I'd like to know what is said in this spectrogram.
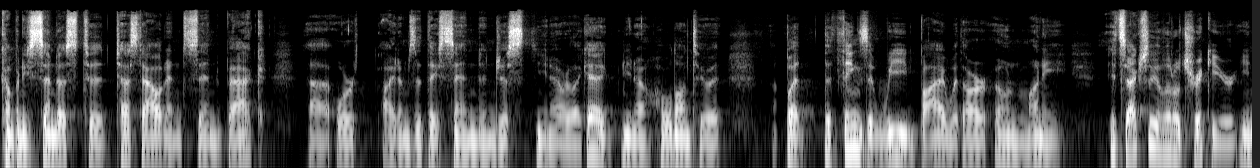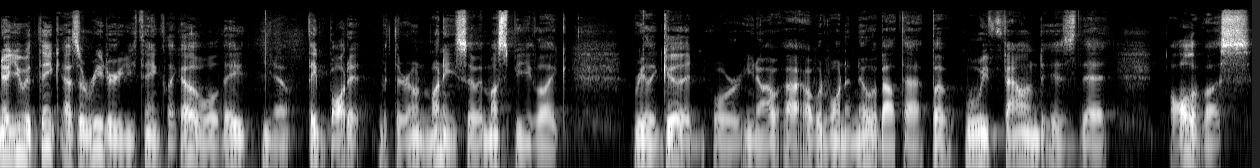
companies send us to test out and send back, uh, or items that they send and just, you know, are like, hey, you know, hold on to it. But the things that we buy with our own money, it's actually a little trickier. You know, you would think as a reader, you think like, oh, well, they, you know, they bought it with their own money, so it must be like really good, or you know, I, I would want to know about that. But what we've found is that all of us,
